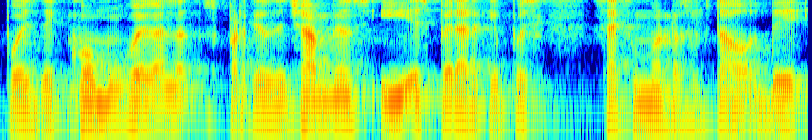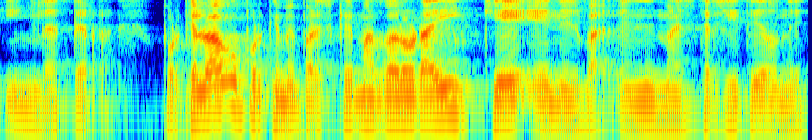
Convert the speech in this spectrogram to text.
pues de cómo juegan los partidos de Champions y esperar que pues saque un buen resultado de Inglaterra. ¿Por qué lo hago? Porque me parece que hay más valor ahí que en el, en el Manchester City donde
